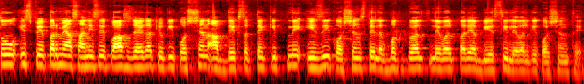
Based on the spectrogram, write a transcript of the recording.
तो इस पेपर में आसानी से पास हो जाएगा, क्योंकि क्वेश्चन आप देख सकते हैं, कितने इजी क्वेश्चंस थे, लगभग ट्वेल्थ लेवल पर या बीएससी लेवल के क्वेश्चन थे।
